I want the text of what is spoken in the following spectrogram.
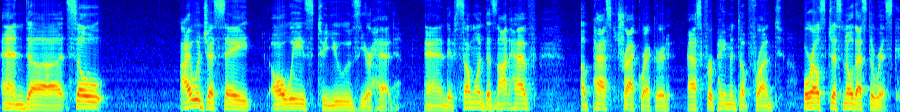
And uh, so I would just say always to use your head. And if someone does not have a past track record, ask for payment up front or else just know that's the risk.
